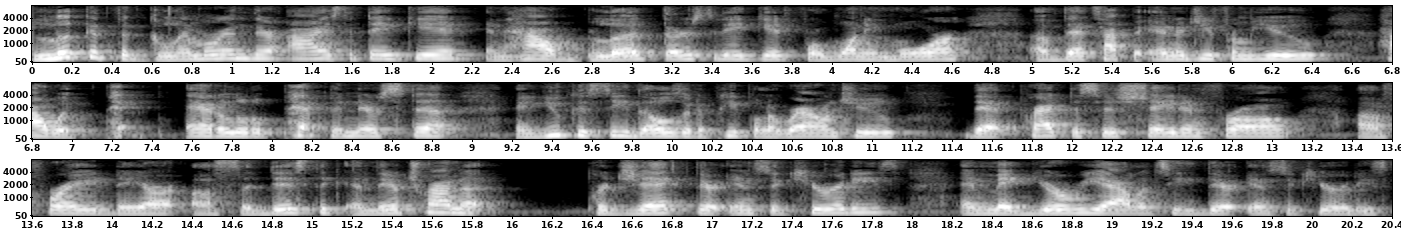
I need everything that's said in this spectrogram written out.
look at the glimmer in their eyes that they get and how bloodthirsty they get for wanting more of that type of energy from you, how it pep, add a little pep in their step. And you can see those are the people around you that practices shade and fraud, afraid they are uh, sadistic and they're trying to project their insecurities and make your reality their insecurities.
